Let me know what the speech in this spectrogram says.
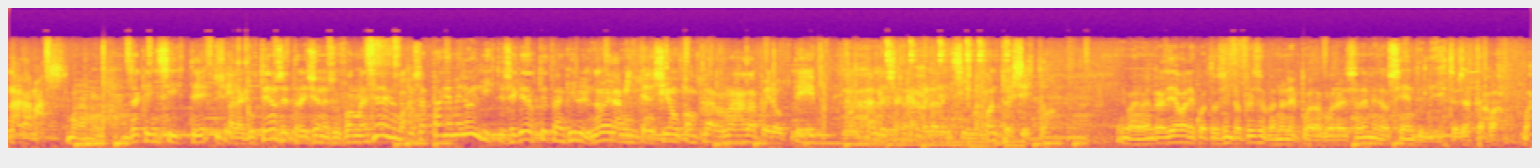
Nada más. Bueno, ya que insiste, y para que usted no se traicione su forma de ser, una cosa, páguemelo y listo, y se queda usted tranquilo. Y... No era mi intención comprar nada, pero usted, con tal de sacármela de encima. ¿Cuánto es esto? Y bueno, en realidad vale 400 pesos, pero no le puedo cobrar eso. Deme 200 y listo, ya está. Va, va.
